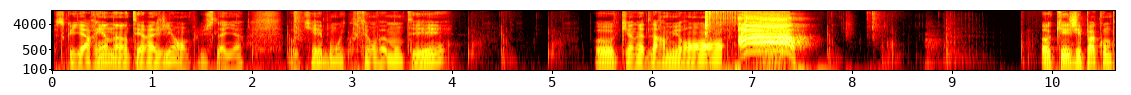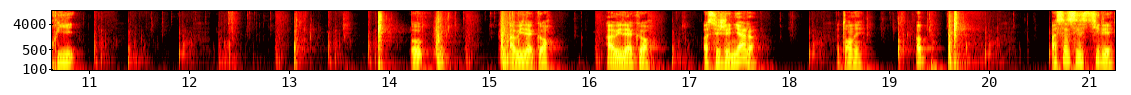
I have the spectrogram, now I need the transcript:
Parce qu'il n'y a rien à interagir en plus. Là, il y a... Ok, bon, écoutez, on va monter. Ok, on a de l'armure en... Ah Ok, j'ai pas compris. Oh. Ah oui, d'accord. Ah oui, d'accord. Ah, c'est génial. Attendez. Hop. Ah, ça, c'est stylé.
